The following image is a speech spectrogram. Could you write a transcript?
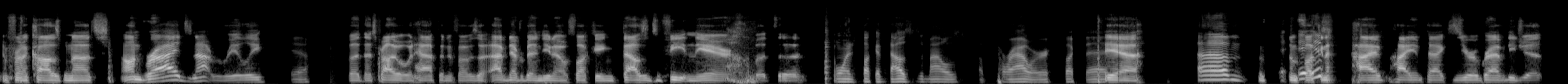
In front of cosmonauts on rides. Not really. Yeah. But that's probably what would happen if I was. I've never been, you know, fucking thousands of feet in the air. But uh, Going fucking thousands of miles per hour. Fuck that. yeah, Um. some fucking is- high high impact zero gravity jet.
